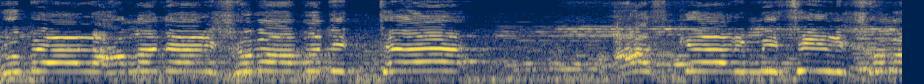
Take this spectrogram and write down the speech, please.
রুবেল আহমেদের সভাপতিত্বে আজকের মিছিল সমাবেশে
